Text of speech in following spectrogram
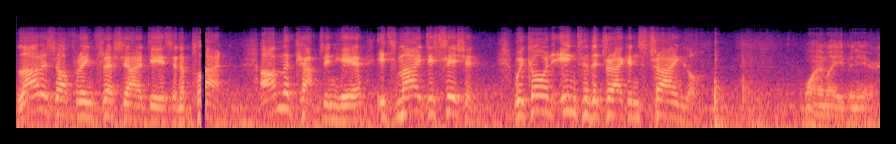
Lara's offering fresh ideas and a plan. I'm the captain here. It's my decision. We're going into the Dragon's Triangle. Why am I even here?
